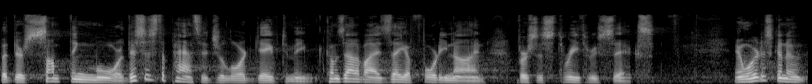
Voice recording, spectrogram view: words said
but there's something more. This is the passage the Lord gave to me. It comes out of Isaiah 49, verses 3 through 6. And we're just going to,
